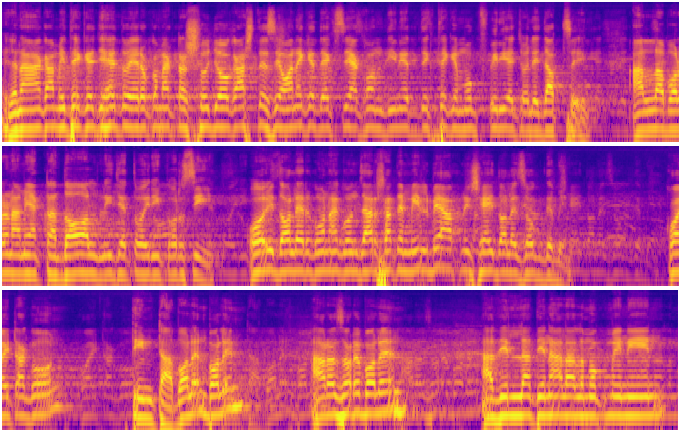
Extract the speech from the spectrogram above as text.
এই জন্য আগামী থেকে যেহেতু এরকম একটা সুযোগ আসতেছে, অনেকে দেখছে এখন দিনের দিক থেকে মুখ ফিরিয়ে চলে যাচ্ছে। আল্লাহ বলেন, আমি একটা দল নিজে তৈরি করছি। ওই দলের গুণাগুণ যার সাথে মিলবে, আপনি সেই দলে যোগ দেবেন। কয়টা গুণ? তিনটা। বলেন বলেন। আরও জোরে বলেন। আদিল্লাতিন আলাল মুকমিনিন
